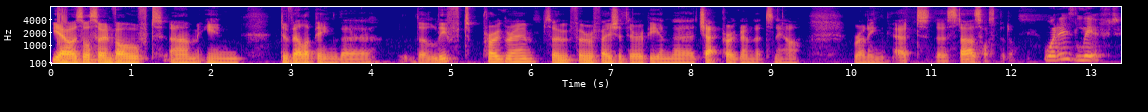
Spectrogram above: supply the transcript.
yeah, I was also involved um, in developing the the LIFT program, so for aphasia therapy, and the chat program that's now running at the Stars Hospital. What is LIFT?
